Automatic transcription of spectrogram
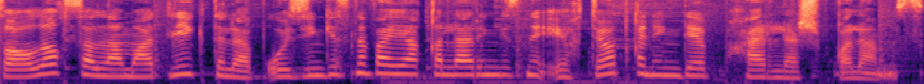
sog'lik salomatlik tilab o'zingizni va yaqinlaringizni ehtiyot qiling deb xayrlashib qolamiz.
